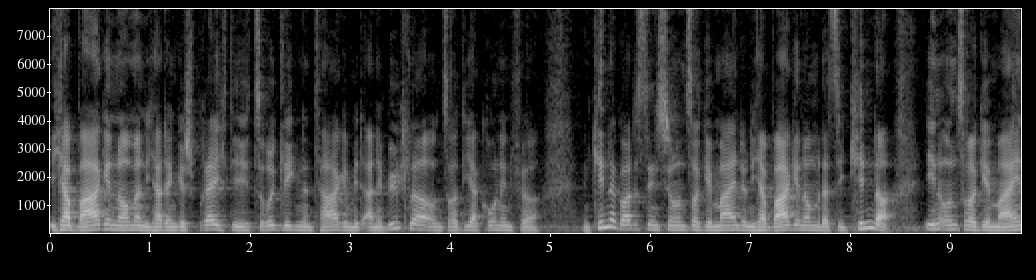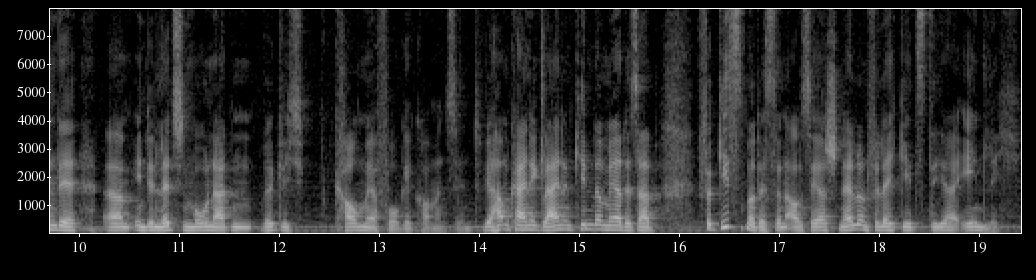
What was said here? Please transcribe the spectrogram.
Ich habe wahrgenommen, ich hatte ein Gespräch die zurückliegenden Tage mit Anne Büchler, unserer Diakonin für den Kindergottesdienst in unserer Gemeinde, und ich habe wahrgenommen, dass die Kinder in unserer Gemeinde ähm, in den letzten Monaten wirklich kaum mehr vorgekommen sind. Wir haben keine kleinen Kinder mehr, deshalb vergisst man das dann auch sehr schnell und vielleicht geht es dir ja ähnlich.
